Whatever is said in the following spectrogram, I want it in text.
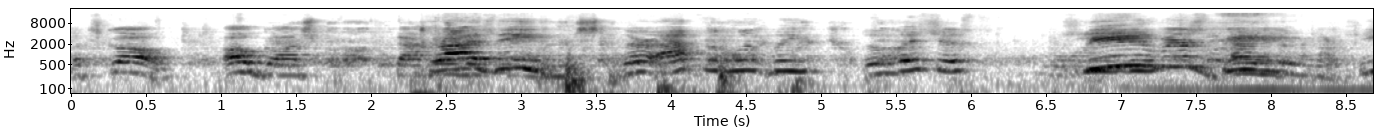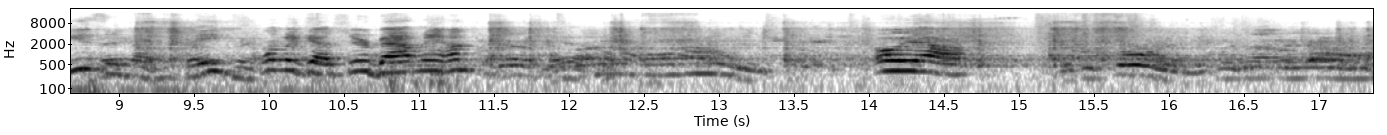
Let's go. Oh gosh. Back Try these. They're absolutely delicious. Beaver's being. Cheese is my favorite. Let me guess, you're Batman? Oh yeah. It's a story. You play Batman, and you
